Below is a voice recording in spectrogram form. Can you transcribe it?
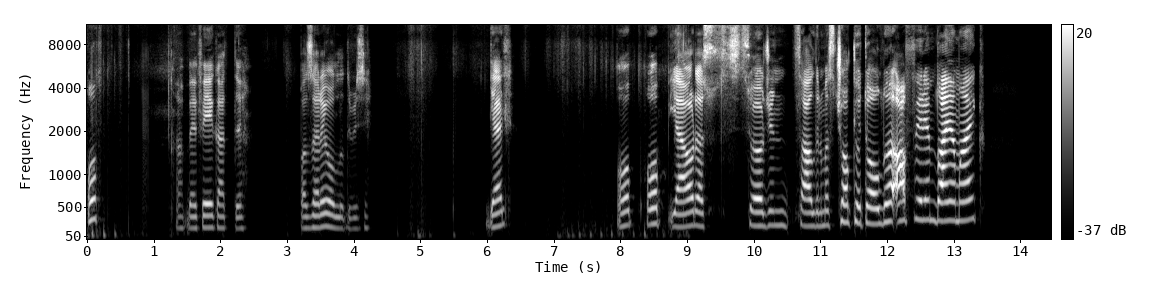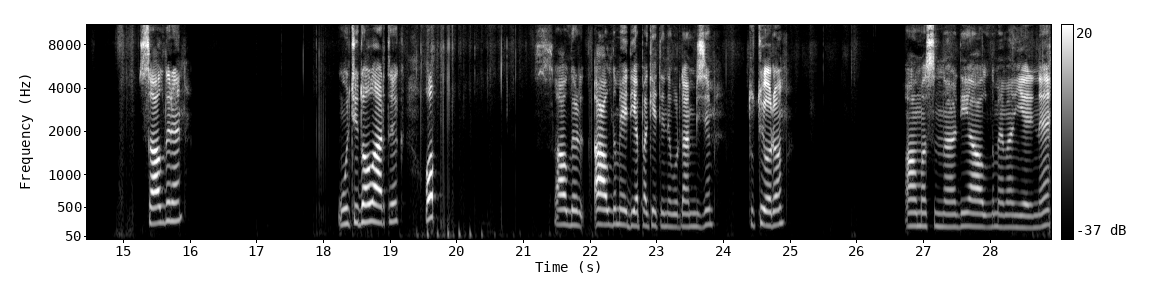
Hop. Ah be fake attı. Pazara yolladı bizi. Gel. Hop hop. Ya orada Surge'ün saldırması çok kötü oldu. Aferin Dynamite. Saldırın. Ulti dol artık. Hop. Saldır aldım hediye paketini buradan bizim. Tutuyorum. Almasınlar diye aldım hemen yerine.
